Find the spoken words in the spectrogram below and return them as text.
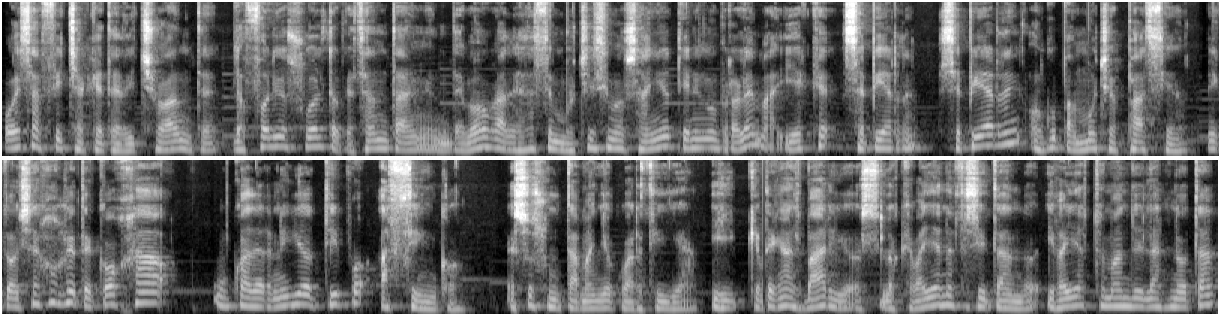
o esas fichas que te he dicho antes. Los folios sueltos que están tan de moda desde hace muchísimos años tienen un problema y es que se pierden. Se pierden, ocupan mucho espacio. Mi consejo es que te coja un cuadernillo tipo A5. Eso es un tamaño cuartilla. Y que tengas varios, los que vayas necesitando, y vayas tomando y las notas,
